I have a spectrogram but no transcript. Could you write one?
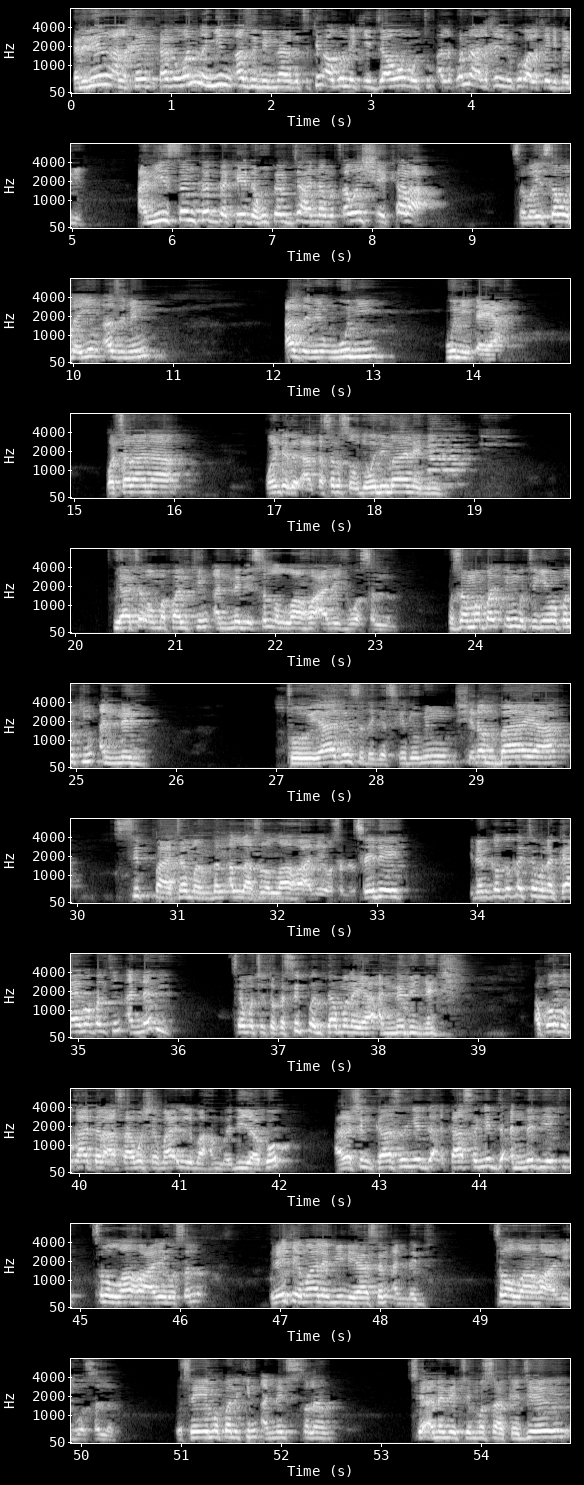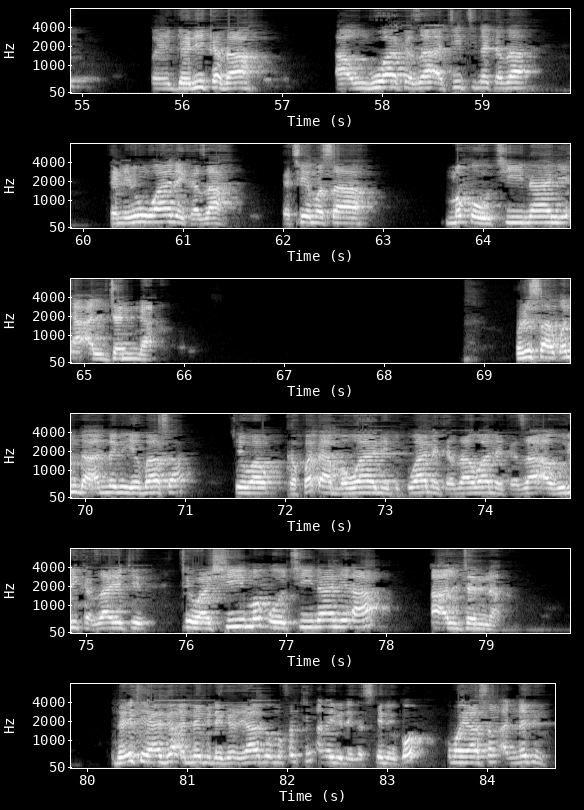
kadin alkhair kaga wannan yin azumin na daga cikin abun da ke jawo mutum wannan alkhairi ne ko ba alkhairi ba ne a nisantar da kai da hutar jahannama tsawon shekara sabai saboda yin azumin azumin wuni wuni ɗaya wata rana wanda daga ƙasar Saudi wani malami ya taba mafalkin annabi sallallahu alaihi wasallam. Kusan mafalkin mutum ya mafalkin annabi to ya gansa da gaske domin shirin baya siffa ta manzon Allah sallallahu alaihi wasallam. Sai dai idan ka zo ka ce muna kai mafalkin annabi sai mu ce to ka siffanta mana ya annabin yake. Akwai buƙatar a samu shama'il muhammadiyya ko? Alashin ka san yadda ka san yadda annabi yake sallallahu alaihi wasallam? Idan yake malami ne ya san annabi. Sallallahu alaihi wasallam. Sai mafalkin annabi sallallahu sai annabi ya ce masa ka je gari kaza a unguwa kaza a titi na kaza ka nemi wane kaza ka ce masa makauci na ne a aljanna. Wani saƙon da annabi ya basa cewa ka fada ma wane wane kaza wane kaza a wuri kaza yake cewa shi makoci na ne a a aljanna. Da yake yaga annabi daga yaga mafarkin annabi da gaske ne ko? Kuma ya san annabi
